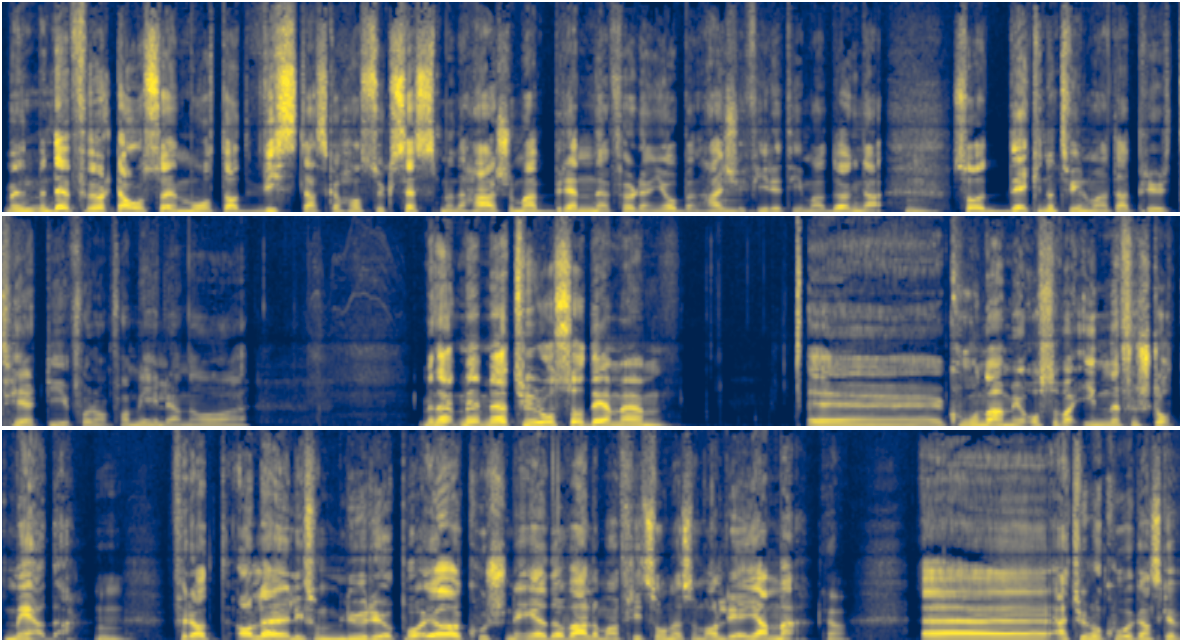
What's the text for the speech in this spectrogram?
Men, men det følte jeg også en måte at hvis jeg skal ha suksess med det her, så må jeg brenne for den jobben her 24 timer i døgnet. Så det er ikke noe tvil om at jeg prioriterte prioritert de foran familien. Og, men, jeg, men, men jeg tror også det med eh, Kona mi også var innforstått med det. For at alle liksom lurer jo på Ja, hvordan er det å være med Fritz Aane som aldri er hjemme. Ja. Eh, jeg tror nok hun er ganske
